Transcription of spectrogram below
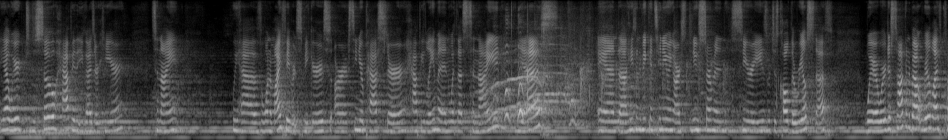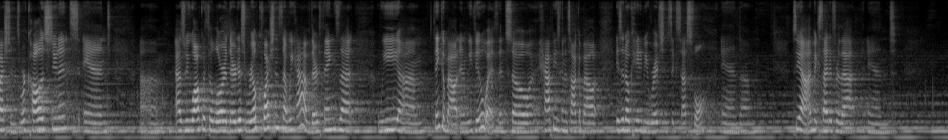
yeah, we're just so happy that you guys are here tonight. We have one of my favorite speakers, our senior pastor, Happy Leman, with us tonight. Yes. And uh, he's going to be continuing our new sermon series, which is called The Real Stuff, where we're just talking about real life questions. We're college students, and um, as we walk with the Lord, they're just real questions that we have. They're things that we um, think about and we deal with. And so, Happy's going to talk about is it okay to be rich and successful? And um, so, yeah, I'm excited for that. And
